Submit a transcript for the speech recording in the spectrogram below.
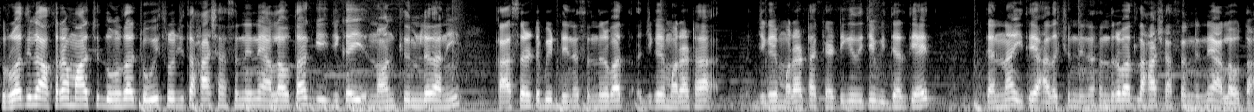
सुरुवातीला अकरा मार्च दोन हजार चोवीस रोजीचा हा शासन निर्णय आला होता की जी काही नॉन क्रिमिनल आणि कास्ट सर्टिफिकेट देण्यासंदर्भात जी काही मराठा जी काही मराठा कॅटेगरीचे विद्यार्थी आहेत त्यांना इथे आरक्षण देण्यासंदर्भातला हा शासन निर्णय आला होता.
